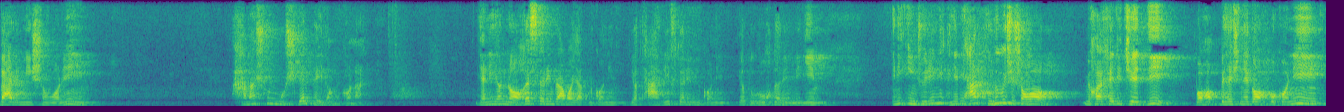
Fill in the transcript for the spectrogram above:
برمی شماریم همشون مشکل پیدا می‌کنن. یعنی یا ناقص داریم روایت می‌کنیم یا تحریف داریم می‌کنیم یا دروغ داریم میگیم. یعنی اینجوری یعنی هر کدومش شما می‌خوای خیلی جدی بهش نگاه بکنی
